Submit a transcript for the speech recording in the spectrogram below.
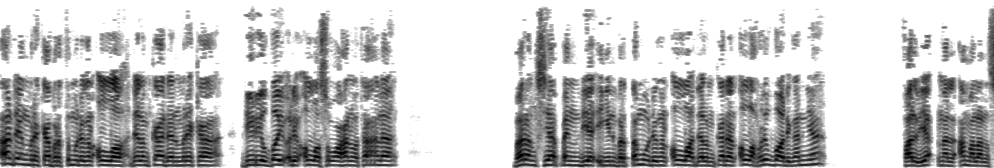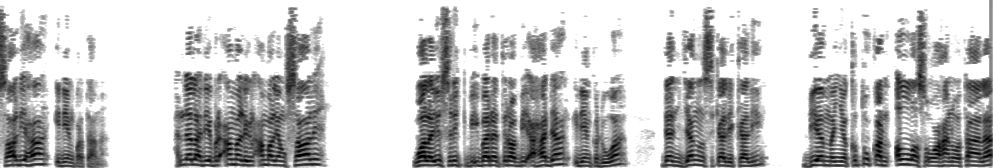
Ada yang mereka bertemu dengan Allah dalam keadaan mereka diridhai oleh Allah Subhanahu wa taala. Barang siapa yang dia ingin bertemu dengan Allah dalam keadaan Allah ridha dengannya, falyamal amalan salihah, ini yang pertama. Hendaklah dia beramal dengan amal yang salih, wala yusrik bi ibadati rabbi ahada, ini yang kedua, dan jangan sekali-kali dia menyekutukan Allah Subhanahu wa taala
